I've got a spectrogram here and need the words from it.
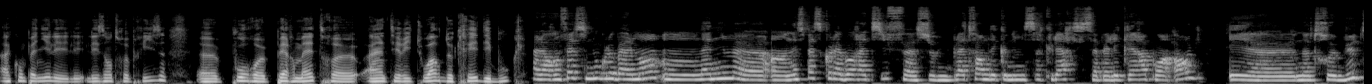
accompagner les, les, les entreprises euh, pour euh, permettre euh, à un territoire de créer des boucles. Alors en fait, nous globalement, on anime un espace collaboratif sur une plateforme d'économie circulaire qui s'appelle éclaira.org et notre but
